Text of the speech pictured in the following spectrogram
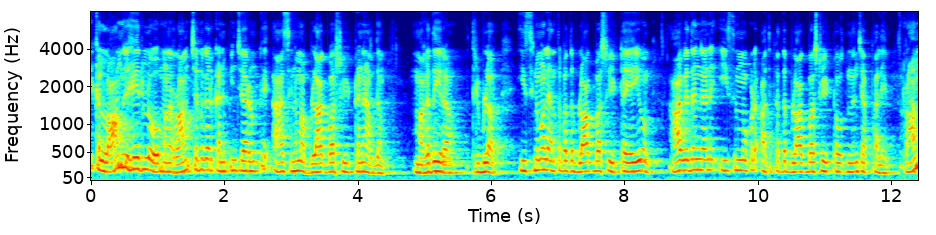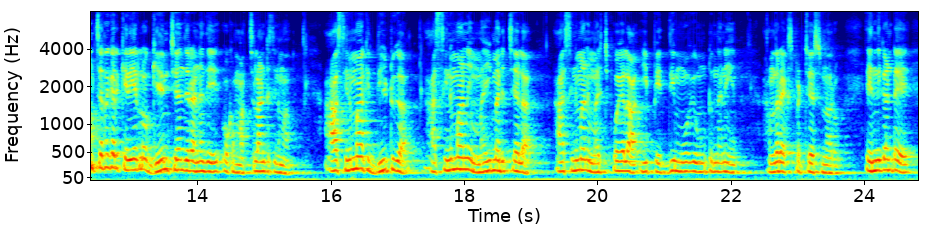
ఇక లాంగ్ హెయిర్లో మన రామ్ చరణ్ గారు కనిపించారంటే ఆ సినిమా బ్లాక్ బాస్టర్ హిట్ అని అర్థం. మగధీర త్రిబులార్ ఈ సినిమాలు ఎంత పెద్ద బ్లాక్ బాస్టర్ హిట్ అయ్యాయో ఆ విధంగానే ఈ సినిమా కూడా అతిపెద్ద బ్లాక్ బాస్టర్ హిట్ అవుతుందని చెప్పాలి. రామ్ చరణ్ గారి కెరియర్లో గేమ్ చేంజర్ అనేది ఒక మచ్చలాంటి సినిమా. ఆ సినిమాకి ధీటుగా ఆ సినిమాని మైమరిచేలా ఆ సినిమాని మర్చిపోయేలా ఈ పెద్ద మూవీ ఉంటుందని అందరూ ఎక్స్పెక్ట్ చేస్తున్నారు. ఎందుకంటే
